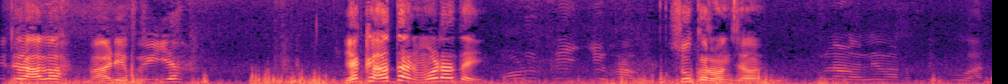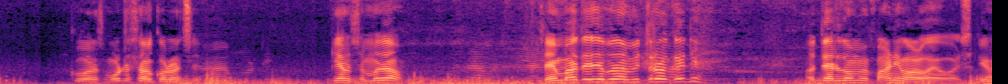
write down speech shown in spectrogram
મિત્રો હાલો વાડીએ પૂઈ ગયા. એકલા હતા ને? મોડા થાય? થઈ ગયું હાવ. શું કરવાનું છે હવે? કોણ? મોટર સાવ કરવાનું છે? કેમ છે? મજા. જય માતાજી બધા મિત્રો કહી દે અત્યારે તો અમે પાણી વાળવા આવ્યા છીએ.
